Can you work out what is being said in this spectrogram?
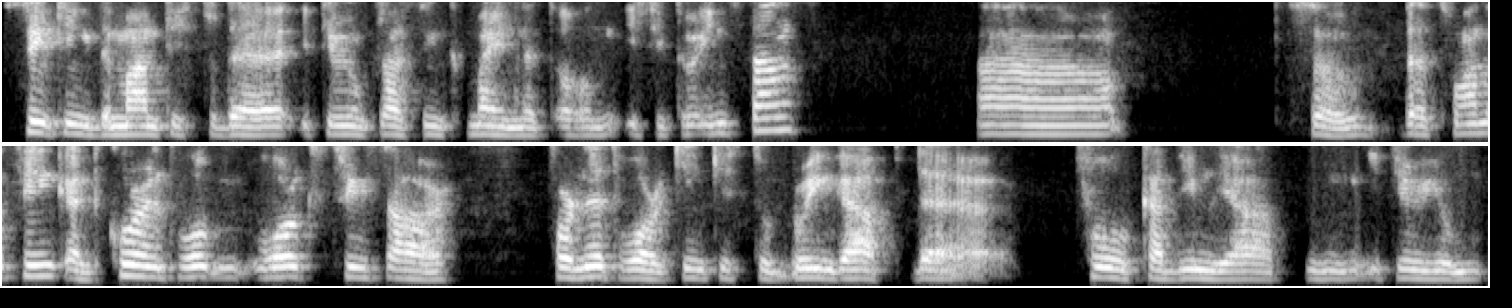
syncing the Mantis to the Ethereum Classic mainnet on EC2 instance. Uh, so that's one thing. And current work streams are for networking is to bring up the full Kademlia mm, Ethereum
